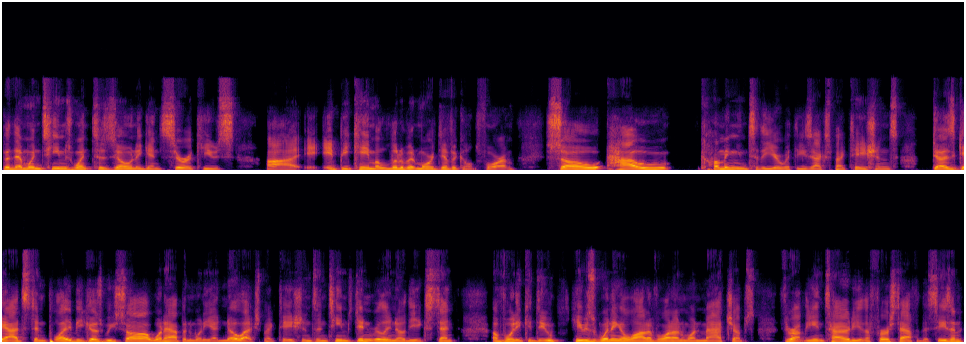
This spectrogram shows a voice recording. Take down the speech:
But then when teams went to zone against Syracuse, uh, it, it became a little bit more difficult for him. So how coming into the year with these expectations does Gadsden play? Because we saw what happened when he had no expectations and teams didn't really know the extent of what he could do. He was winning a lot of one on one matchups throughout the entirety of the first half of the season.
